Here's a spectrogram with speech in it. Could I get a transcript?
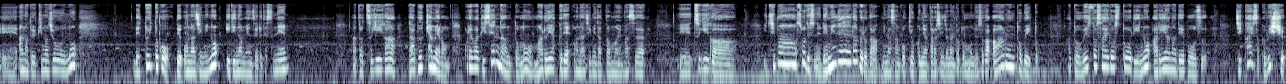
えー、アナと雪の女王の Let It Go でおなじみのイディナ・メンゼルですねあと次がダブ・キャメロン。これはディセンダントのマル役でおなじみだと思います。えー、次が一番そうですねレ・ミゼラブルが皆さんご記憶に新しいんじゃないかと思うんですがアーロン・トヴェイト。あとウエストサイドストーリーのアリアナ・デ・ボーズ。次回作「ウィッシュ」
